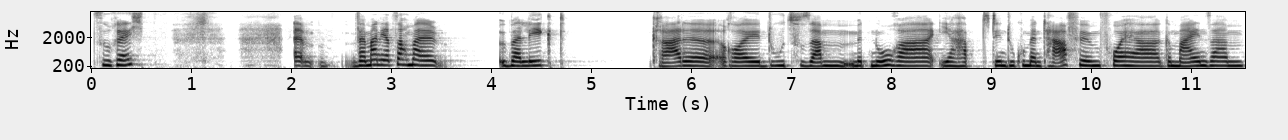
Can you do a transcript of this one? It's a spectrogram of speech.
zu Recht. Ähm, wenn man jetzt noch mal überlegt, gerade Roy, du zusammen mit Nora, ihr habt den Dokumentarfilm vorher gemeinsam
